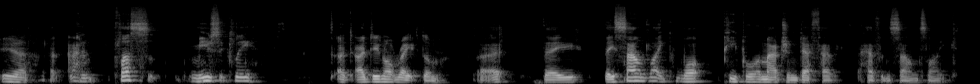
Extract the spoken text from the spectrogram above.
Yeah, and plus musically, I, I do not rate them. Uh, they they sound like what people imagine Death He- Heaven sounds like.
